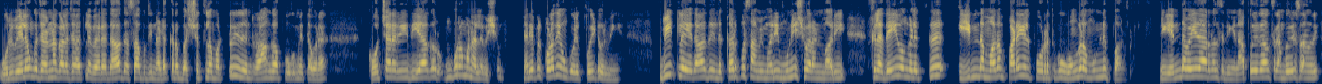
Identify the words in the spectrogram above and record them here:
ஒருவேளை உங்கள் ஜனனகால ஜாதத்துல வேற ஏதாவது தசாபுதி நடக்கிற பட்சத்தில் மட்டும் இது ராங்காக போகுமே தவிர கோச்சார ரீதியாக ரொம்ப ரொம்ப நல்ல விஷயம். நிறைய பேர் குலதெய்வம் கோயிலுக்கு போயிட்டு வருவீங்க. வீட்டில் ஏதாவது இந்த கருப்பசாமி மாதிரி முனீஸ்வரன் மாதிரி சில தெய்வங்களுக்கு இந்த மதம் படையல் போடுறதுக்கு உங்களை முன்னிப்பாரு. நீங்கள் எந்த வயதாக இருந்தாலும் சரி நீங்கள் நாற்பது வயதாக இருந்தாலும் சரி ஐம்பது வயசாக இருந்தாலும்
